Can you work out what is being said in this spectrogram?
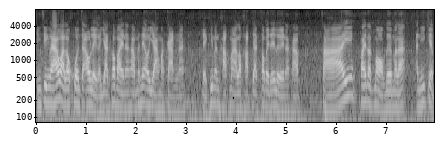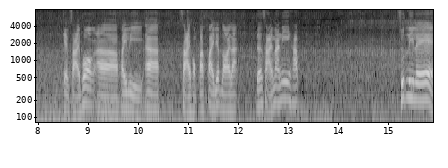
จริง ๆ แล้วอะเราควรจะเอาเหล็กยัดเข้าไปนะครับไม่ได้เอายางมากันนะเหล็กที่มันพับมาเราพับยัดเข้าไปได้เลยนะครับ สายไฟตัดหมอกเดินมาแล้วอันนี้เก็บเก็บสายพวกอ่าไฟหลีอ่าสายของปลั๊กไฟเรียบร้อยแล้วเดินสายมานี่ครับ ชุดรีเลย์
